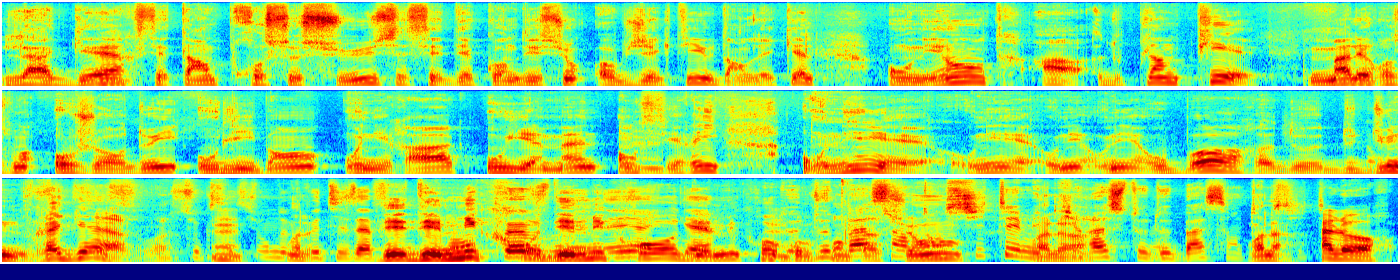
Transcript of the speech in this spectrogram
La guerre, mm. c'est un processus, c'est des conditions objectives dans lesquelles on y entre à de plein de pieds. Malheureusement, aujourd'hui, au Liban, au Irak, au Yémen, en mm. Syrie, on est, on, est, on, est, on est au bord d'une vraie guerre. Une succession de petits des, des micros, des micros, des micro confrontations. De, basse intensité, mais qui restent de basse intensité. Alors,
